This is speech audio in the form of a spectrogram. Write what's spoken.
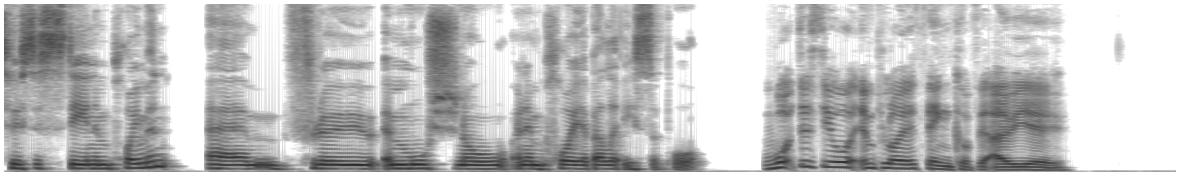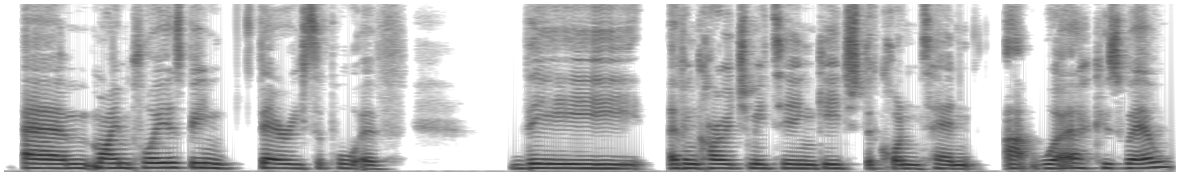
to sustain employment um, through emotional and employability support. What does your employer think of the OU? Um, my employer's been very supportive. They have encouraged me to engage the content at work as well.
